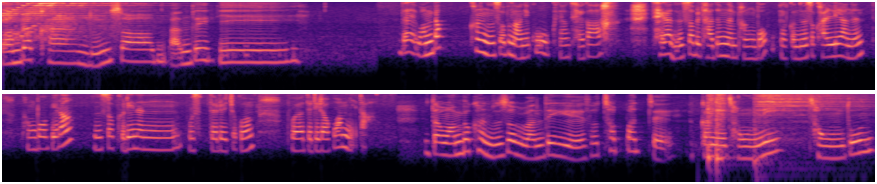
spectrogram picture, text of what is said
완벽한 눈썹 만들기 네, 완벽한 눈썹은 아니고 그냥 제가 제가 눈썹을 다듬는 방법, 약간 눈썹 관리하는 방법이랑 눈썹 그리는 모습들을 조금 보여드리려고 합니다. 일단 완벽한 눈썹을 만들기 위해서 첫 번째 약간의 정리, 정돈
